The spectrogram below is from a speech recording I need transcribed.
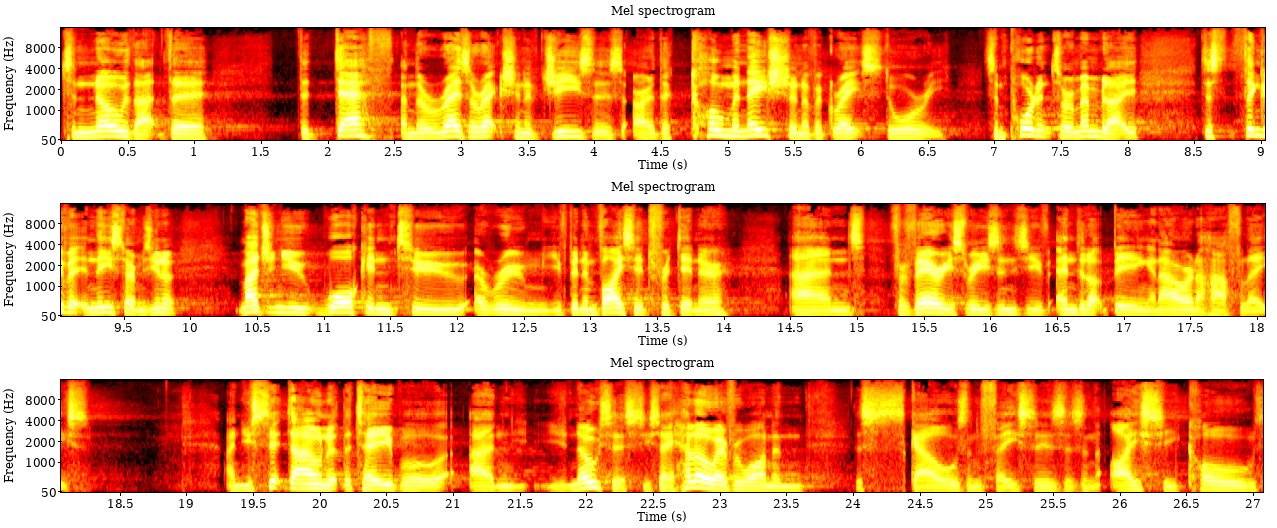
to know that the, the death and the resurrection of Jesus are the culmination of a great story. It's important to remember that. Just think of it in these terms. You know, imagine you walk into a room, you've been invited for dinner, and for various reasons, you've ended up being an hour and a half late. And you sit down at the table and you notice, you say, hello, everyone, and the scowls and faces, there's an icy cold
